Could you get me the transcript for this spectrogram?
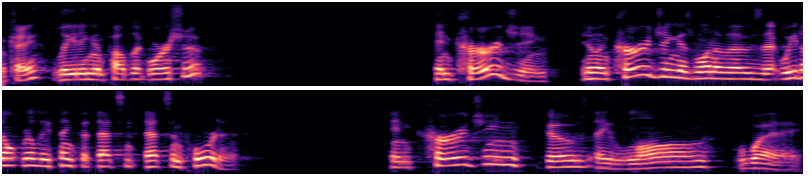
Okay, leading in public worship. Encouraging. You know, encouraging is one of those that we don't really think that that's, that's important. Encouraging goes a long way.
